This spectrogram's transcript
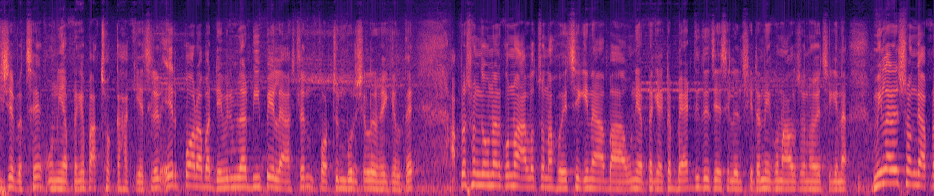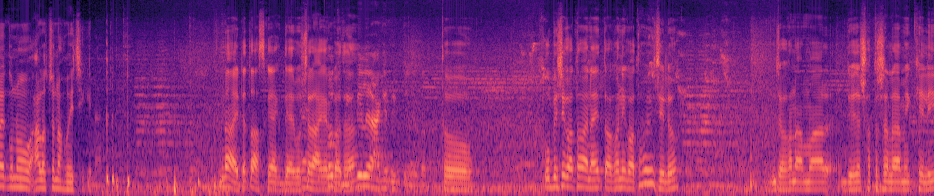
হিসেব আছে উনি আপনাকে পাঁচ ছক্কা হাঁকিয়েছিলেন। এরপর আবার ডেভিড মিলার বিপিএলে আসলেন ফরচুন বরিশালের হয়ে খেলতে। আপনার সঙ্গে ওনার কোনো আলোচনা হয়েছে কিনা বা উনি আপনাকে একটা ব্যাট দিতে চেয়েছিলেন সেটা নিয়ে কোনো আলোচনা হয়েছে কিনা? মিলারের সঙ্গে আপনার কোনো আলোচনা হয়েছে কিনা? না এটা তো আজকে এক দেড় বছর আগের কথা। আগে তো খুব বেশি কথা হয় নাই তখনই কথা হয়েছিল। যখন আমার দু হাজার সতেরো সালে আমি খেলি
